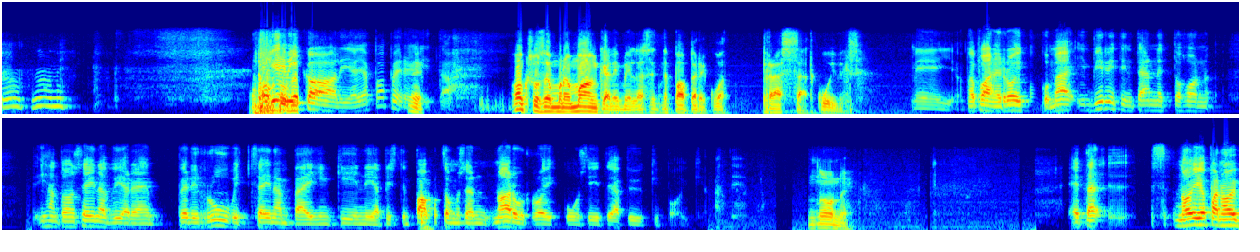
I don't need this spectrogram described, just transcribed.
No, no niin. Kemikaalia ja papereita. onko sulla semmoinen mankeli, millä sitten ne paperikuvat prässäät kuiviksi? Ei ole. Mä panen roikku. Mä viritin tänne tohon ihan tuon seinän viereen, pedin ruuvit seinänpäihin kiinni ja pistin pap- tommosen narun roikkuun siitä ja pyykki poikki. No niin. Että noin jopa noin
